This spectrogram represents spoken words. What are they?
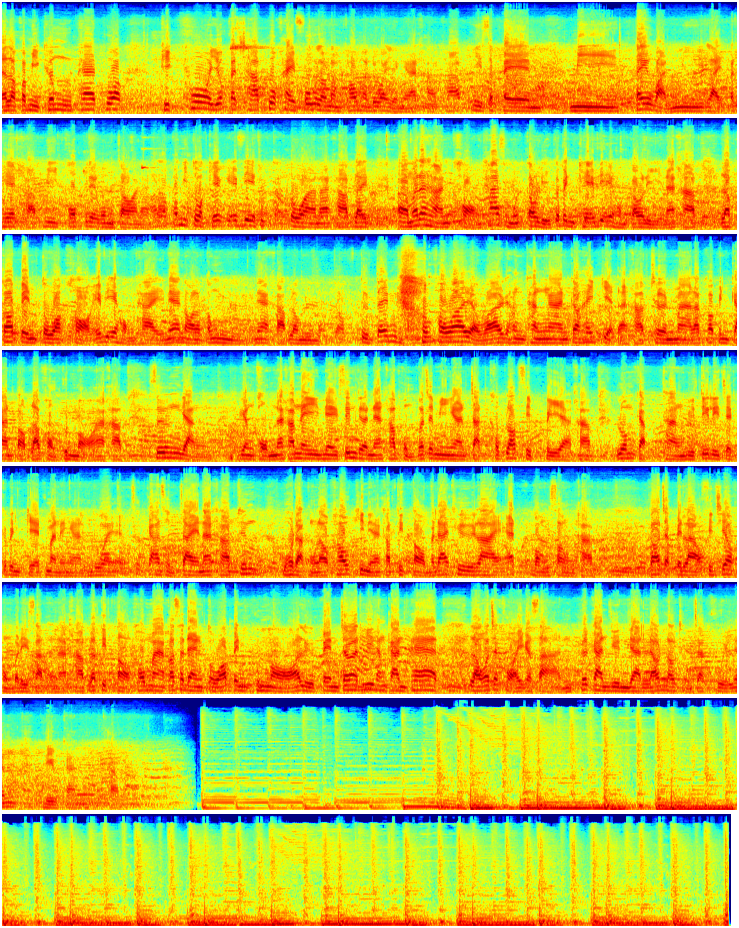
แล้วเราก็มีเครื่องมือแพทย์พวกพิกโคยกกระชับพวกไฮฟูเรานำเข้ามาด้วยอย่างเงี้ยครับครับ มีสเปน มีไต้หวันมีหลายประเทศครับ มีครบเลยวงจรนะแล้วเราก็มีตัวเคฟ FDA ทุกตัวนะครับและเอ่อมาตรฐานของถ้าสมมติเกาหลีก็เป็นเคฟ FDA ของเกาหลีนะครับแล้วก็เป็นตัวของ FDA ของไทยแน่นอนเราต้องมีเนี่ยครับเรามีหมดตื่นเต้นครับ เพราะว่าอย่างว่าทางทางงานก็ให้เกียรตินะครับ เชิญมาแล้วก็เป็นการตอบรับของคุณหมออะครับ ซึ่งอย่างอย่างผมนะครับในในสิ้นเดือนเนี้ครับผมก็จะมีงานจัดครบรอบ 10 ปีอะครับร่วมกับทาง Beauty Legend ก็เป็นเกสมาในงานด้วยการสนใจนะครับซึ่งโปรดักของเราเข้าคลินิกนะครับติดต่อมาได้คือ Line แอดบองซองครับก็จะเป็นไลน์ออฟฟิเชียลของบริษัทนะครับ แล้วติดต่อเข้ามาก็แสดงตัวว่าเป็นคุณหมอหรือเป็นเจ้าหน้าที่ทางการแพทย์ เราก็จะขอเอกสารเพื่อการยืนยันแล้วเราถึงจะคุยเรื่องดีลกันครับ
